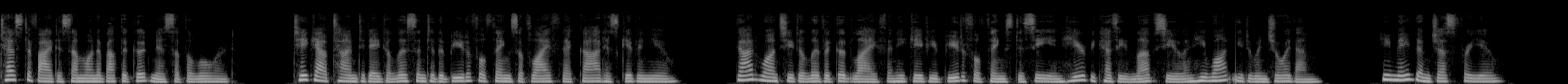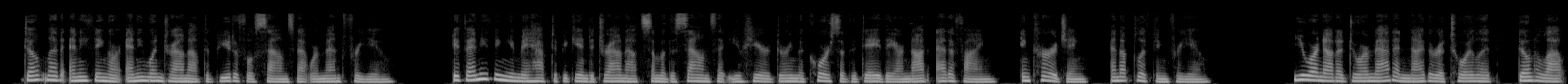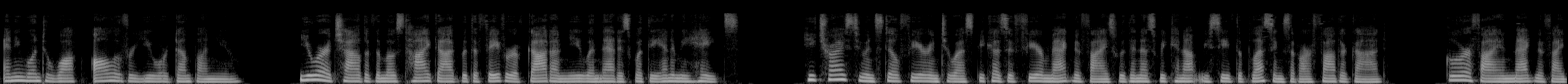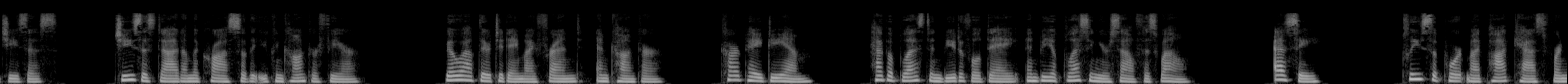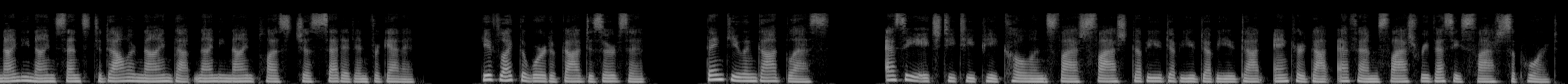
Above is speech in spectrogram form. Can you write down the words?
Testify to someone about the goodness of the Lord. Take out time today to listen to the beautiful things of life that God has given you. God wants you to live a good life and He gave you beautiful things to see and hear because He loves you and He wants you to enjoy them. He made them just for you. Don't let anything or anyone drown out the beautiful sounds that were meant for you. If anything, you may have to begin to drown out some of the sounds that you hear during the course of the day, they are not edifying, encouraging, and uplifting for you. You are not a doormat and neither a toilet, don't allow anyone to walk all over you or dump on you. You are a child of the Most High God with the favor of God on you, and that is what the enemy hates. He tries to instill fear into us because if fear magnifies within us, we cannot receive the blessings of our Father God. Glorify and magnify Jesus. Jesus died on the cross so that you can conquer fear. Go out there today, my friend, and conquer. Carpe diem. Have a blessed and beautiful day and be a blessing yourself as well. Essie. Please support my podcast for 99 cents to $9.99 plus just set it and forget it. Give like the word of God deserves it. Thank you and God bless. SE http colon slash slash www.anchor.fm slash revesi slash support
